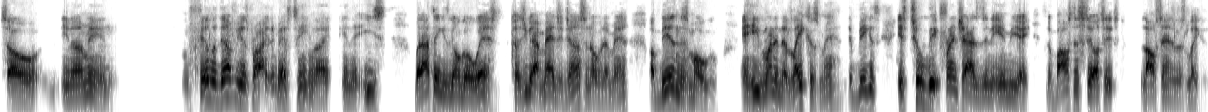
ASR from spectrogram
So you know what I mean. Philadelphia is probably the best team, like in the East, but I think it's gonna go West because you got Magic Johnson over there, man, a business mogul, and he's running the Lakers, man. The biggest, it's two big franchises in the NBA: the Boston Celtics, Los Angeles Lakers.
